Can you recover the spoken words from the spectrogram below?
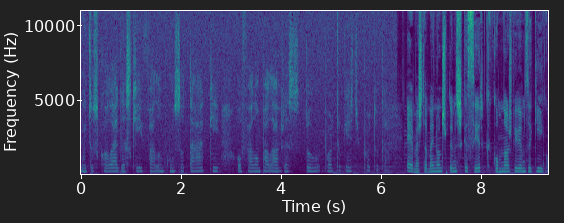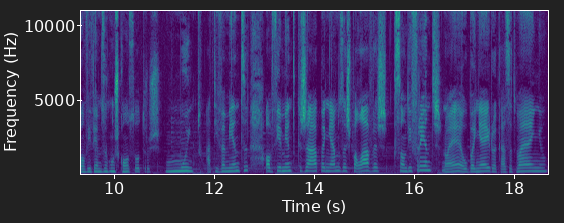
muitos colegas que falam com sotaque ou falam palavras do português de Portugal. É, mas também não nos podemos esquecer que, como nós vivemos aqui e convivemos uns com os outros muito ativamente, obviamente que já apanhamos as palavras que são diferentes, não é? O banheiro, a casa de banho.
